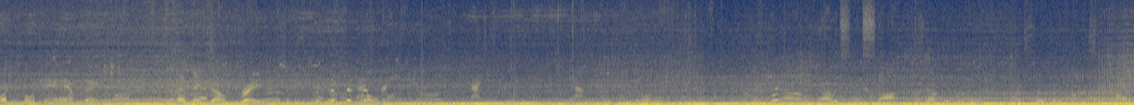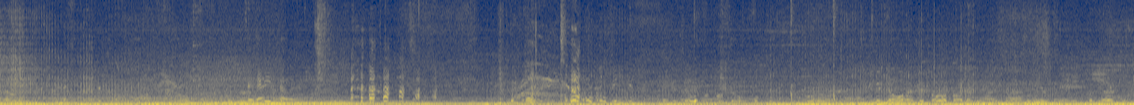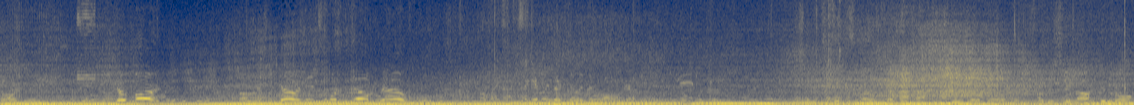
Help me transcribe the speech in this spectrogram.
Byron, what's this little Can-Am thing? That thing's outrageous. Oh no, it's, it's stopped. It's still pretty fucking sick. You think they'll have the control product, but the others just not good. Go! Go, I need someone to film, bro! I can't believe they're still in the car. I'll just zoom out and get it all.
